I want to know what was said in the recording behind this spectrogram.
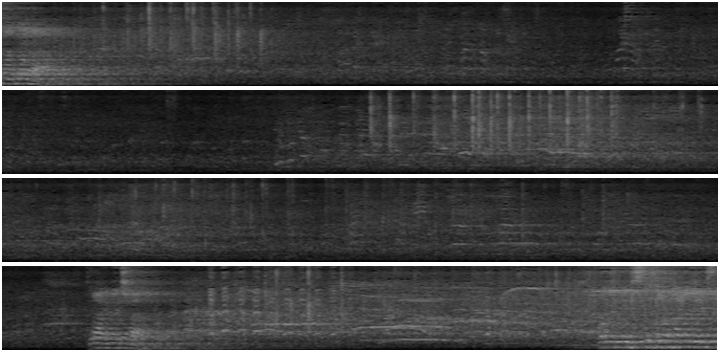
Vamos lá. Drage Menschen, Heute ist unser Handel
